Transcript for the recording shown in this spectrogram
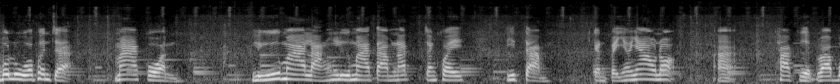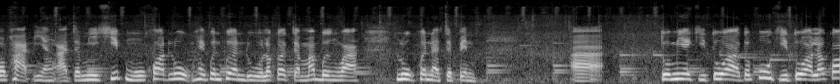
บรู้ว่าเพิ่นจะมาก่อน หรือมาหลังหรือมาตามนัดจังคอยติดตามกันไปยาวๆเนาะอ่า ถ้าเกิดว่าบ่พลาดอีหยังอาจจะมีคลิปหมูคลอดลูกให้เพื่อนๆดู แล้วก็จะมาเบิงว่าลูกเพิ่อนอาจจะเป็นอ่าตัวเมียกี่ตัวตัวผู้กี่ตัวแล้วก็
